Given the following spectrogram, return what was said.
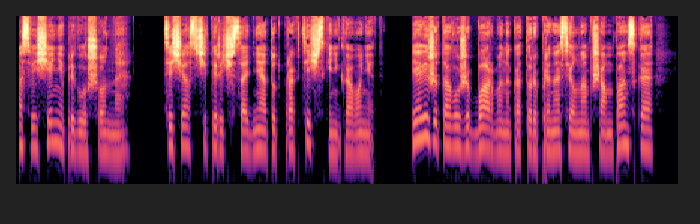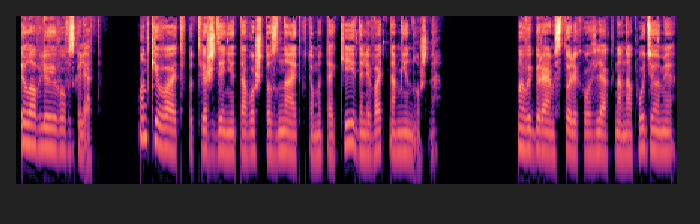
освещение приглушенное. Сейчас четыре часа дня, тут практически никого нет. Я вижу того же бармена, который приносил нам шампанское, и ловлю его взгляд. Он кивает в подтверждение того, что знает, кто мы такие, и наливать нам не нужно. Мы выбираем столик возле окна на подиуме,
